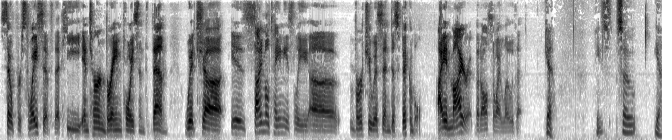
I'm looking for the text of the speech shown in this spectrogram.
so persuasive that he in turn brain poisoned them, which uh, is simultaneously uh, virtuous and despicable. I admire it, but also I loathe it. Yeah, he's so yeah.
